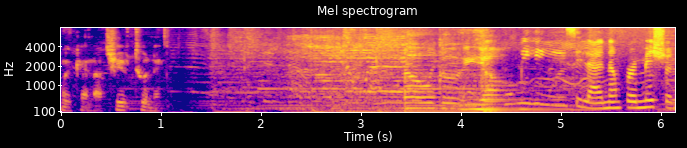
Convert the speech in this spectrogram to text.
we can achieve tuning. Humihingi sila ng permission.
